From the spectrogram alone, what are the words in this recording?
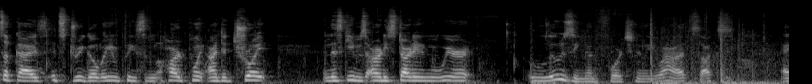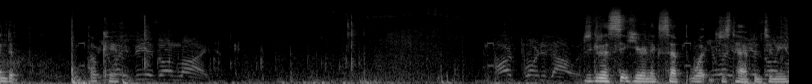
What's up guys, it's Drigo, we're gonna play some Hardpoint on Detroit, and this game is already starting and we're losing unfortunately. Wow, that sucks. And, okay. I'm just gonna sit here and accept what just happened to me.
